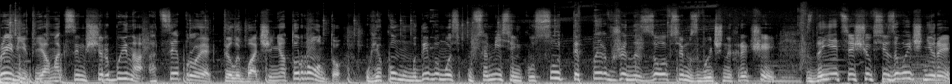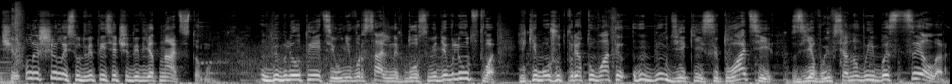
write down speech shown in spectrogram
Привіт, я Максим Щербина, а це проект Телебачення Торонто, у якому ми дивимось у самісіньку суть тепер вже не зовсім звичних речей. Здається, що всі звичні речі лишились у 2019-му. У бібліотеці універсальних досвідів людства, які можуть врятувати у будь-якій ситуації, з'явився новий бестселер.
